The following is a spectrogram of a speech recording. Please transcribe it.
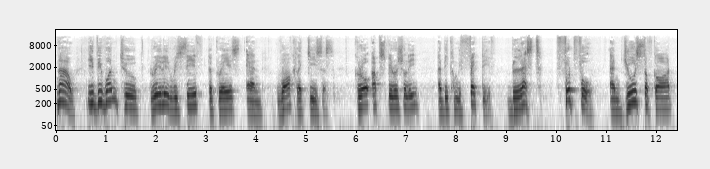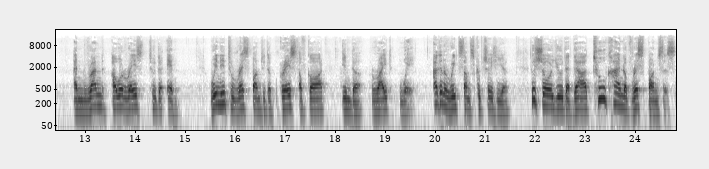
Now, if we want to really receive the grace and walk like Jesus, grow up spiritually and become effective, blessed, fruitful, and use of God and run our race to the end, we need to respond to the grace of God in the right way. I'm going to read some scripture here to show you that there are two kind of responses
